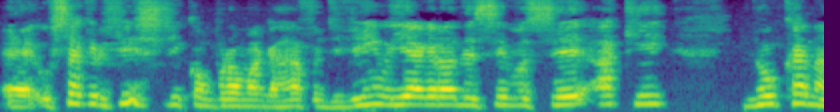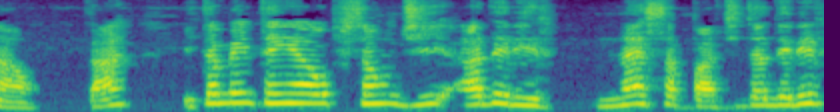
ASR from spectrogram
é, o sacrifício de comprar uma garrafa de vinho e agradecer você aqui no canal. Tá? E também tem a opção de aderir. Nessa parte de aderir,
